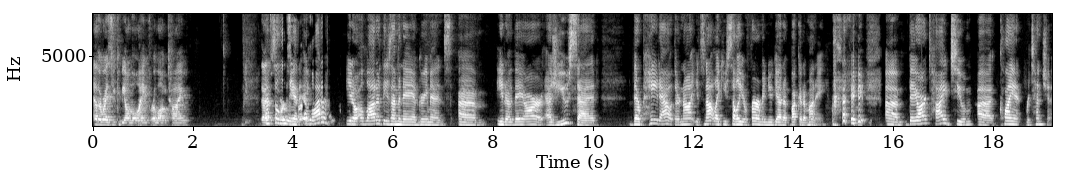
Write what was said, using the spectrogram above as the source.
otherwise, you could be on the line for a long time. That's Absolutely, and a lot of you know a lot of these M and A agreements, um, you know, they are as you said they're paid out. They're not, it's not like you sell your firm and you get a bucket of money, right? Um, they are tied to uh, client retention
